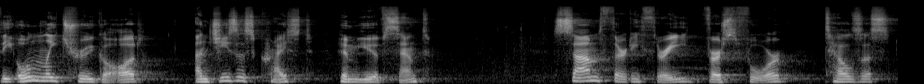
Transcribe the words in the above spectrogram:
the only true God, and Jesus Christ, whom you have sent. Psalm 33, verse 4, tells us,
